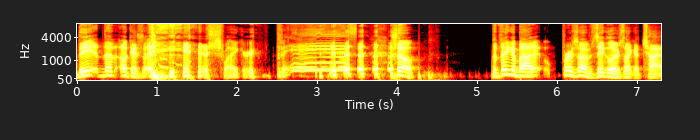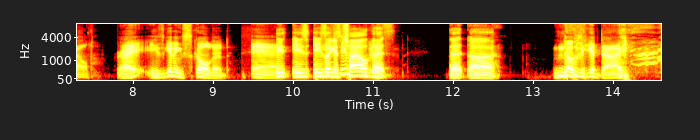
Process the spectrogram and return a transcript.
The the okay, so Schweiker pissed. so the thing about it, first off, Ziegler's like a child, right? He's getting scolded, and He, he's he's like he a seems- child that that uh knows he could die.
